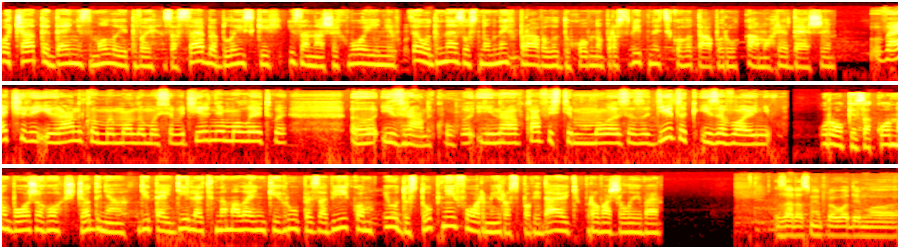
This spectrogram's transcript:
Почати день з молитви за себе, близьких і за наших воїнів. Це одне з основних правил духовно-просвітницького табору Камогрядеші. Ввечері і ранком ми молимося вечірні молитви е, і зранку. І на кафесті ми молилися за діток і за воїнів. Уроки закону Божого щодня дітей ділять на маленькі групи за віком і у доступній формі розповідають про важливе. Зараз ми проводимо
